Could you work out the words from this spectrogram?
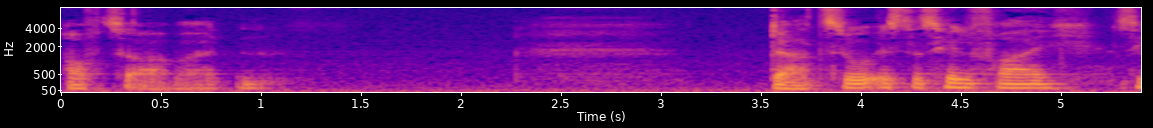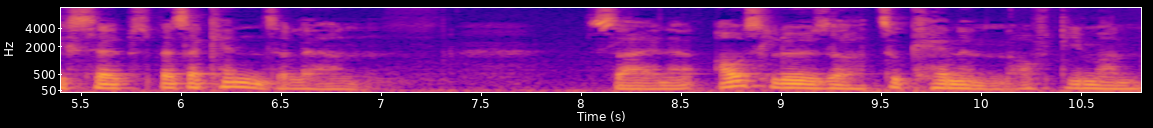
aufzuarbeiten. Dazu ist es hilfreich, sich selbst besser kennenzulernen, seine Auslöser zu kennen, auf die man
